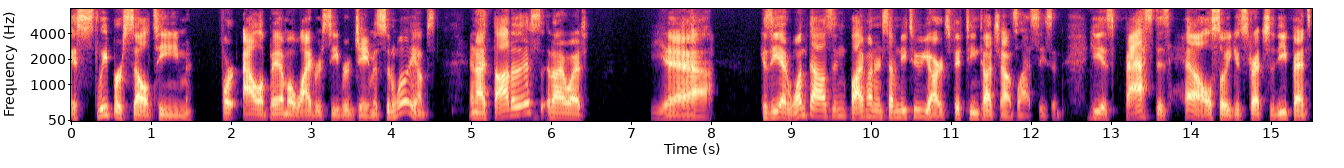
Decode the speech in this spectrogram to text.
a sleeper cell team for Alabama wide receiver Jameson Williams. And I thought of this and I went, yeah, because he had 1,572 yards, 15 touchdowns last season. He is fast as hell, so he can stretch the defense.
